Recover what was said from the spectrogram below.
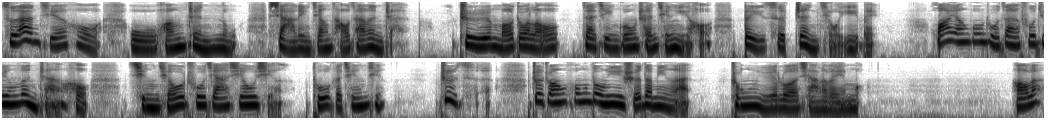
此案结后，武皇震怒，下令将曹参问斩。至于摩多楼。在进宫陈情以后，被赐鸩酒一杯。华阳公主在夫君问斩后，请求出家修行，图个清净。至此，这桩轰动一时的命案终于落下了帷幕。好了，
